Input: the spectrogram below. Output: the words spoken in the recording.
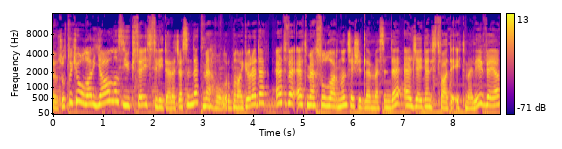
mövcuddur ki, onlar yalnız yüksək istilik dərəcəsində məhv olur. Buna görə də ət və ət məhsullarının çeşidlənməsində əlcəkdən istifadə etməli və ya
